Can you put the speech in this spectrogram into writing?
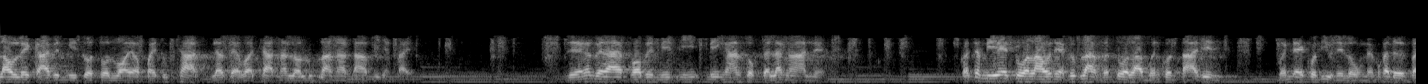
เราเลยกลายเป็นมีตัวตนลอยออกไปทุกชาติ แล้วแต่ว่าชาตินั้นเรารูปร่างหน้าตาเป็นอย่างไรเดี๋ยวนั้นเวลาพอเป็นมีมีมีงานศพแต่ละงานเนี่ย ก็จะมีไอ้ตัวเราเนี่ยรูปร่างเหมือนตัวเราเหมือนคนตายที่เหมือนไอ้คนที่อยู่ในโรงเนี่ยมันก็เดินไป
